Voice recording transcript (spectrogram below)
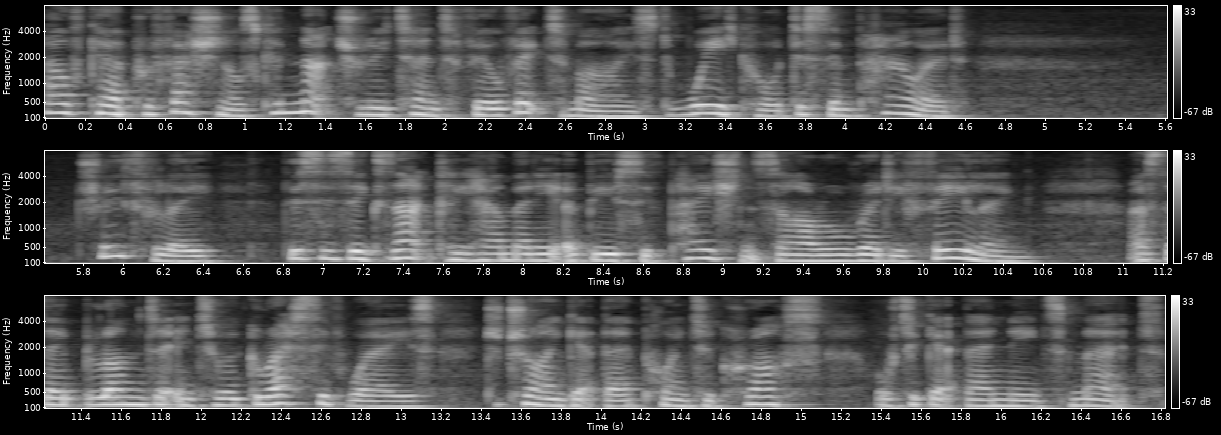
healthcare professionals can naturally tend to feel victimised, weak, or disempowered. Truthfully, this is exactly how many abusive patients are already feeling, as they blunder into aggressive ways to try and get their point across or to get their needs met.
